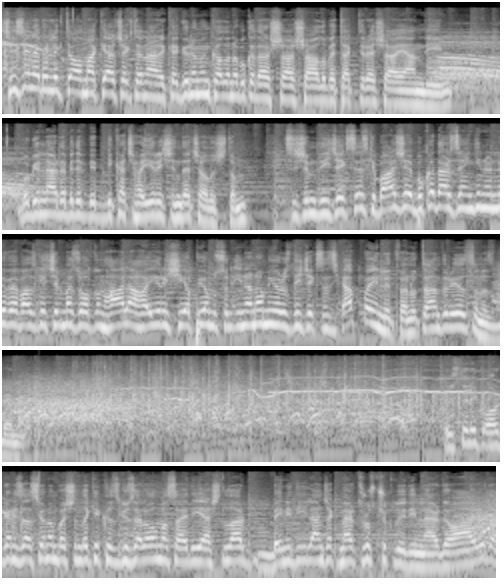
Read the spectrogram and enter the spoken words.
sizinle birlikte olmak gerçekten harika. Günümün kalanı bu kadar şaşalı ve takdire şayan değil. Bugünlerde bir de bir, birkaç hayır işinde çalıştım. Siz şimdi diyeceksiniz ki Bayce bu kadar zengin, ünlü ve vazgeçilmez oldun. Hala hayır işi yapıyor musun? İnanamıyoruz diyeceksiniz. Yapmayın lütfen utandırıyorsunuz beni. Üstelik organizasyonun başındaki kız güzel olmasaydı yaşlılar beni değil ancak Mert Rusçuklu'yu dinlerdi. O ayrı da.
